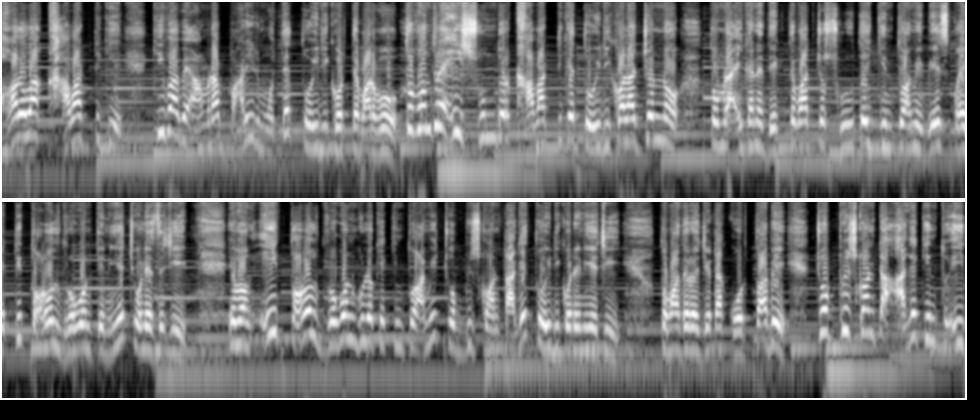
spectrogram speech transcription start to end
ঘরোয়া খাবারটিকে কীভাবে আমরা বাড়ির মধ্যে তৈরি করতে পারব? তো বন্ধুরা, এই সুন্দর খাবারটিকে তৈরি করার জন্য তোমরা এখানে দেখতে পাচ্ছ শুরুতেই কিন্তু আমি বেশ কয়েকটি তরল দ্রবণকে নিয়ে চলে এসেছি। এবং এই তরল দ্রবণগুলোকে কিন্তু আমি চব্বিশ ঘণ্টা আগে তৈরি করে নিয়েছি। তোমাদেরও যেটা করতে হবে, চব্বিশ ঘণ্টা আগে কিন্তু এই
